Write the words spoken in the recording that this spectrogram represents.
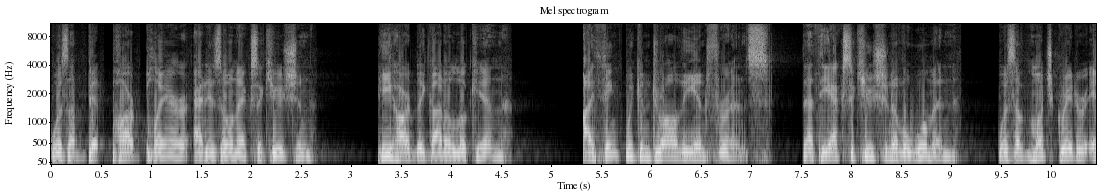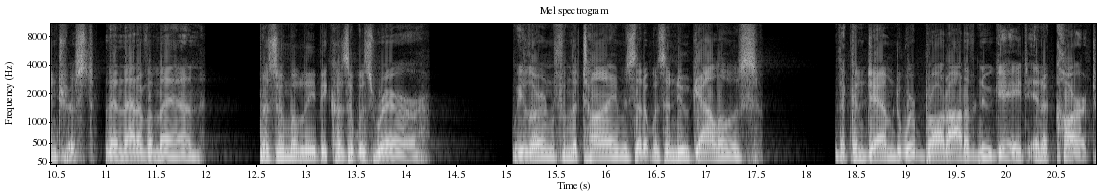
was a bit part player at his own execution. He hardly got a look in. I think we can draw the inference that the execution of a woman was of much greater interest than that of a man, presumably because it was rarer. We learn from the Times that it was a new gallows. The condemned were brought out of Newgate in a cart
